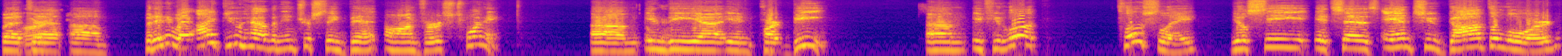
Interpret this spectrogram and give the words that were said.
But right. uh, um, but anyway, I do have an interesting bit on verse twenty. Um, in the uh, in part B, um, if you look closely, you'll see it says, "And to God the Lord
